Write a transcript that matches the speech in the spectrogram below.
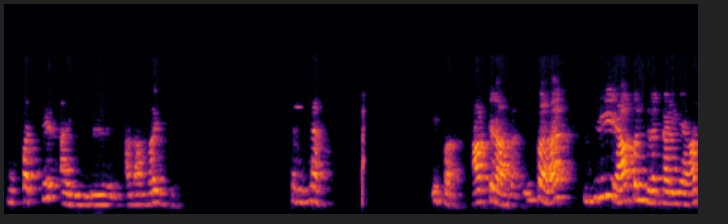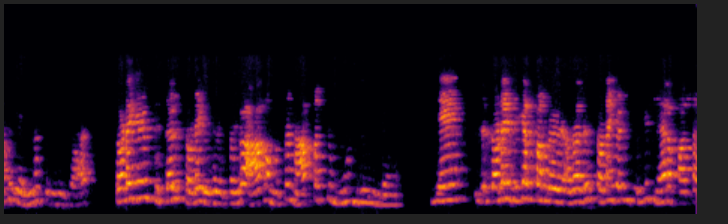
முப்பத்து ஐந்து. அதான் இது சரிங்களா? இப்ப ஆசிராக இப்ப இதுலயே யாப்பன்களுக்கான ஆசிரியர் என்ன சொல்லியிருக்கார்? தொடைகள் தொடை விகற்பங்கள் ஆக மொத்தம் நாற்பத்தி மூன்று ஏன்? இந்த தொடை விகற்பங்கள் அதாவது தொடைகள்னு சொல்லி மேல பார்த்தா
